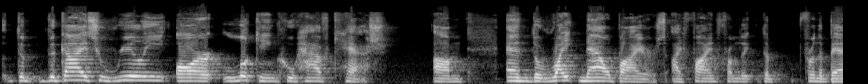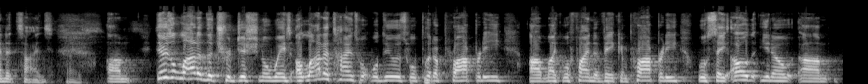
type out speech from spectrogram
the the guys who really are looking who have cash. Um, and the right now buyers I find from the, the from the bandit signs. Nice. Um, there's a lot of the traditional ways. A lot of times, what we'll do is we'll put a property, um, like we'll find a vacant property. We'll say, oh, you know, um,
